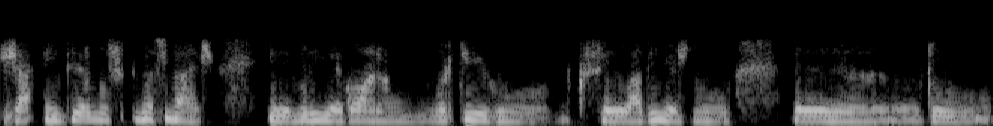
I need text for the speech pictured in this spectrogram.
já em termos nacionais. Eu li agora um artigo que saiu há dias do, do, do,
